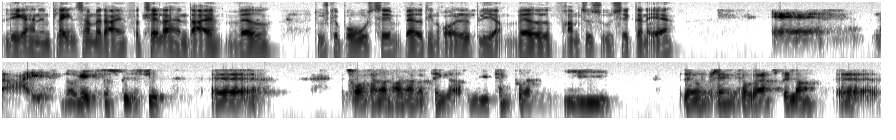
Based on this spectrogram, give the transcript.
ligger han en plan sammen med dig? Fortæller han dig, hvad du skal bruges til, hvad din rolle bliver, hvad fremtidsudsigterne er? Uh, nej, nok ikke så specifikt. Uh, jeg tror også, han har mange andre ting, der lige tænkt på, at lige lave en plan for hver spiller. Uh,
